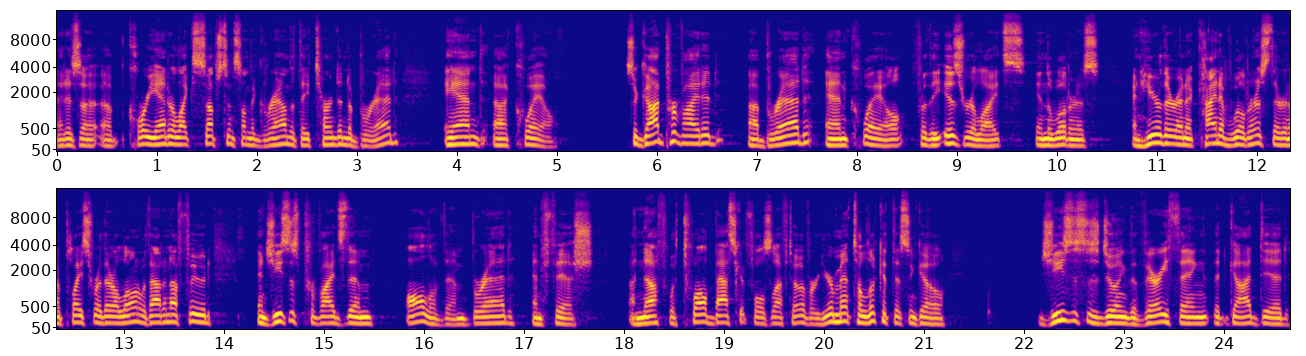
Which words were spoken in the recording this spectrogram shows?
that is a, a coriander like substance on the ground that they turned into bread, and uh, quail. So God provided uh, bread and quail for the Israelites in the wilderness. And here they're in a kind of wilderness, they're in a place where they're alone without enough food. And Jesus provides them, all of them, bread and fish, enough with 12 basketfuls left over. You're meant to look at this and go, Jesus is doing the very thing that God did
